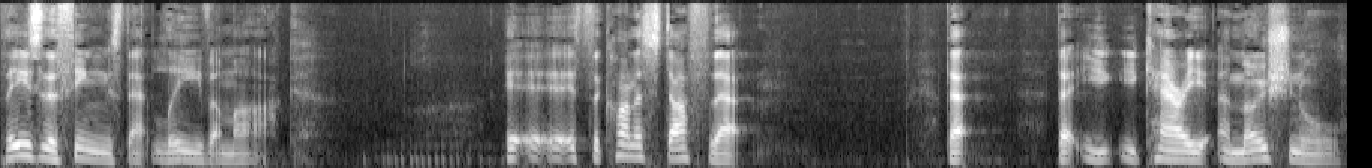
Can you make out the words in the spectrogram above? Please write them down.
These are the things that leave a mark. It, it, it's the kind of stuff that that that you, you carry emotional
